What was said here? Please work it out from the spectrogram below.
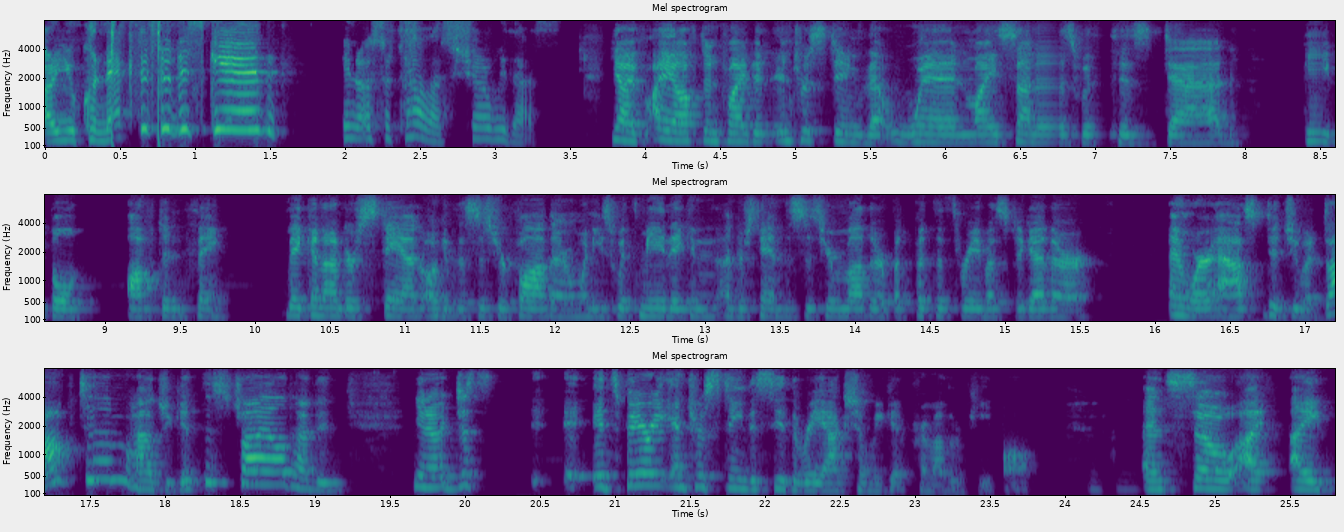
are you connected to this kid? You know, so tell us, share with us. Yeah, I, I often find it interesting that when my son is with his dad, people often think they can understand, okay, this is your father. And when he's with me, they can understand this is your mother. But put the three of us together and we're asked, did you adopt him? How'd you get this child? How did, you know, just, it's very interesting to see the reaction we get from other people. Mm-hmm. And so I, I,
